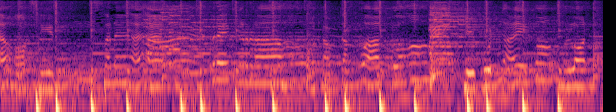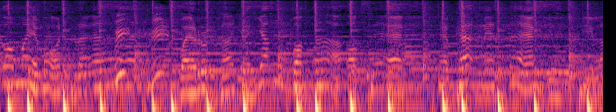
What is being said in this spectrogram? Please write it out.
แล้วออกสินแสดงเร่งราวตามจังหวะกลองที่คุณไงง้องหลอนก็ไม่หมดแรงวัยรุ่นขาใหญ่ยังบอกหน้าออกแสงแอบแค่เม็ดแตงอยู่ที่ล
